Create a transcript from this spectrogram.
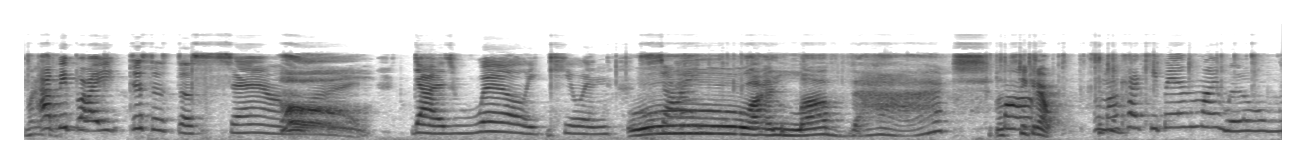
What is it? Everybody, this is the sound one. That is really cute and Ooh, I love that. Let's take it out. Mom, can I keep it in my room?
